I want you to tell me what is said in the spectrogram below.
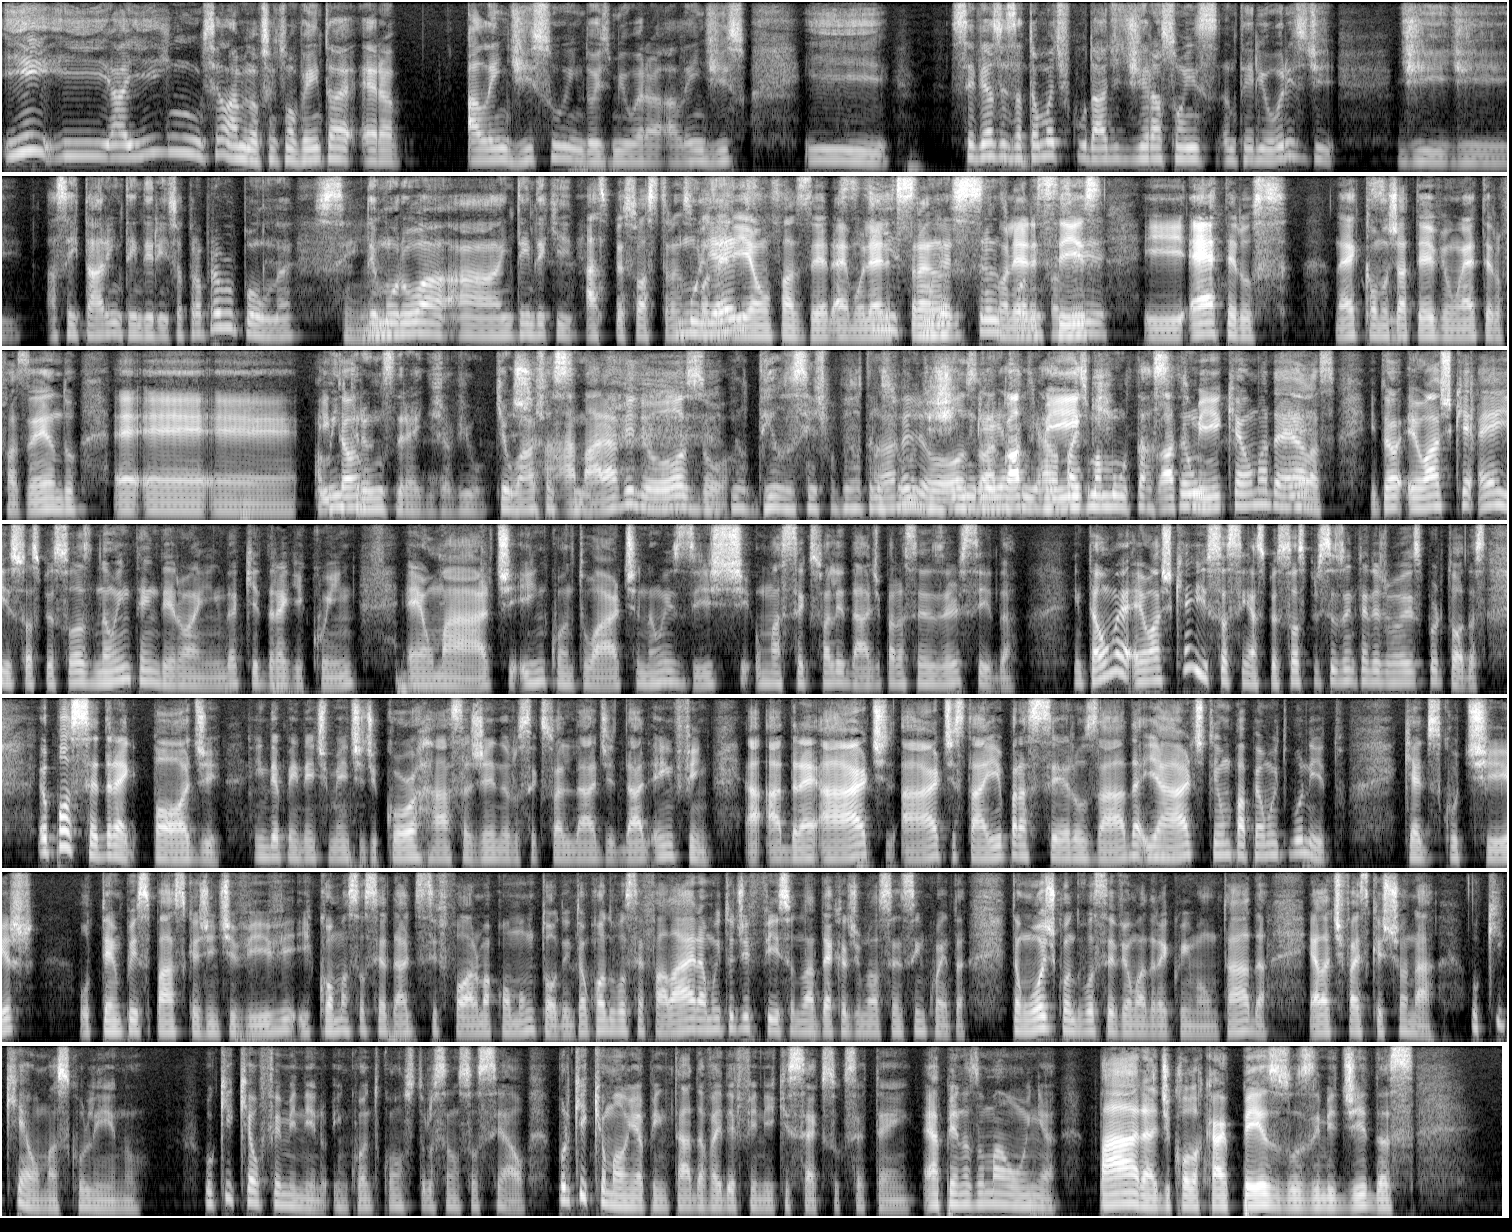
E, e aí, em, sei lá, 1990 era além disso, em 2000 era além disso. E você vê, às vezes, até uma dificuldade de gerações anteriores de, de, de aceitarem, entenderem isso. A própria RuPaul, né? Sim. Demorou a, a entender que As pessoas trans Mulheres- poderiam fazer, é, mulheres Isso, trans, mulheres mulheres, trans podem cis fazer. e héteros, né? Como Sim. já teve um hétero fazendo. É, é, é... homem então, trans drag, já viu? Que eu acho Ah, assim. maravilhoso. Meu Deus, assim, tipo, a pessoa transforma de gênero, A e assim, ela faz uma mutação. Gothamic é uma delas. Então, eu acho que é isso. As pessoas não entenderam ainda que drag queen é uma arte e, enquanto arte, não existe uma sexualidade para ser exercida. Então, é- eu acho que é isso, assim. As pessoas precisam entender de uma vez por todas. Eu posso ser drag? Pode. Independentemente de cor, raça, gênero, sexualidade, idade, enfim. A, a, dra- a arte, a arte está aí para ser usada e a arte tem um papel muito bonito, que é discutir o tempo e espaço que a gente vive e como a sociedade se forma como um todo. Então, quando você fala, ah, era muito difícil na década de 1950. Então, hoje, quando você vê uma drag queen montada, ela te faz questionar o que, que é o masculino? O que, que é o feminino enquanto construção social? Por que, que uma unha pintada vai definir que sexo que você tem? É apenas uma unha. Para de colocar pesos e medidas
